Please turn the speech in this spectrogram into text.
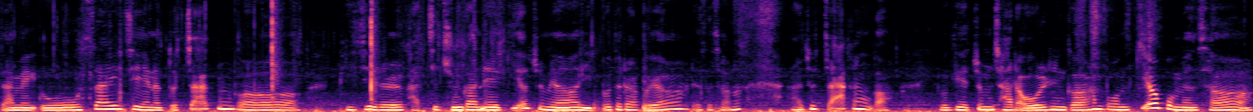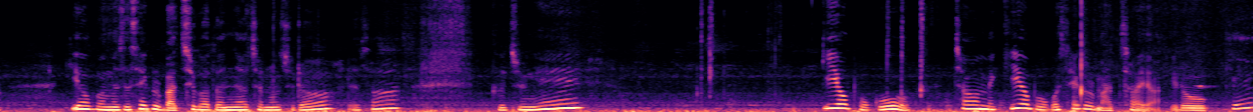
그 다음에 요 사이즈에는 또 작은 거 비즈를 같이 중간에 끼워주면 이쁘더라고요. 그래서 저는 아주 작은 거 여기에 좀 잘 어울린 거 한번 끼워보면서 끼워보면서 색을 맞추거든요. 저는 주로 그래서 그 중에 끼워보고 처음에 끼워보고 색을 맞춰요. 이렇게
